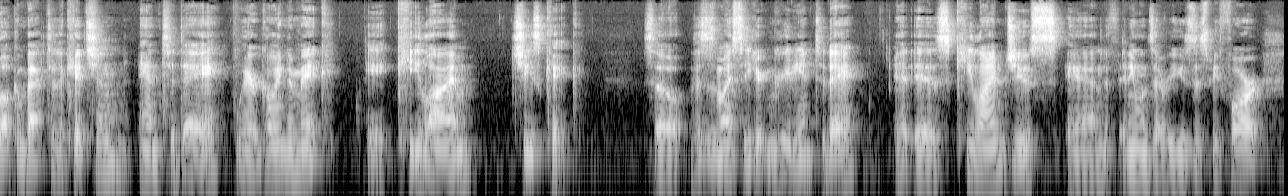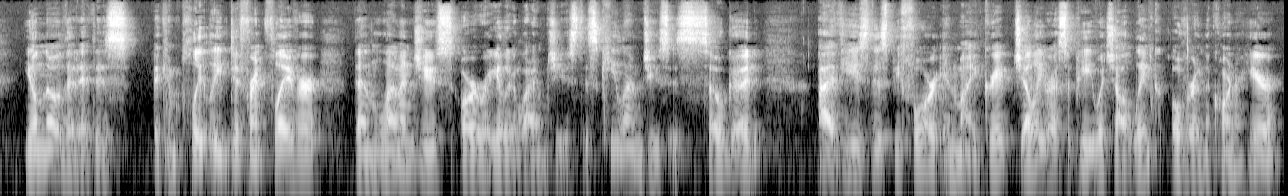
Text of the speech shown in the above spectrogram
Welcome back to the kitchen and today we are going to make a key lime cheesecake. So this is my secret ingredient today. It is key lime juice and if anyone's ever used this before you'll know that it is a completely different flavor than lemon juice or regular lime juice. This key lime juice is so good. I've used this before in my grape jelly recipe which I'll link over in the corner here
